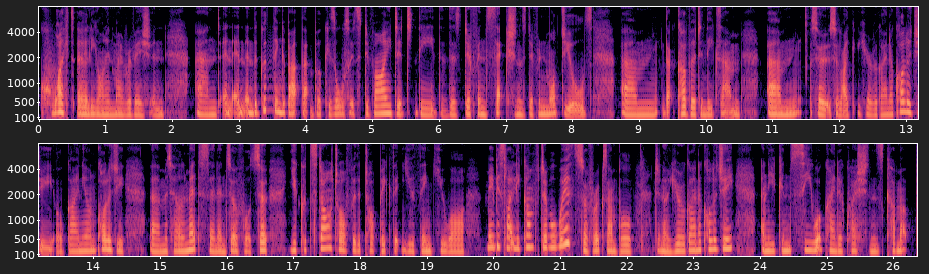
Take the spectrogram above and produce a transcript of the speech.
quite early on in my revision. And and, and, and the good thing about that book is also it's divided the, the there's different sections different modules um, that covered in the exam. Um, so so like urogynecology or gyneoncology uh, maternal medicine and so forth. So you could start off with a topic that you think you are maybe slightly comfortable with. So, for example, I don't know, urogynecology, and you can see what kind of questions come up,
